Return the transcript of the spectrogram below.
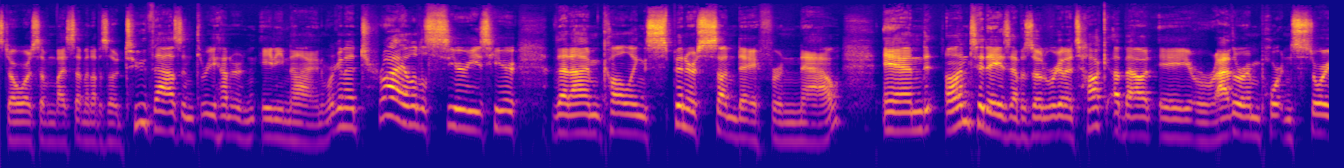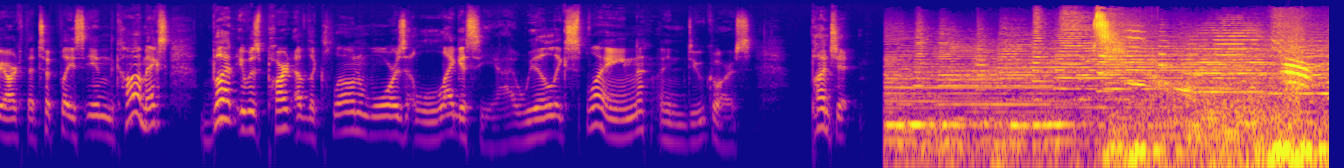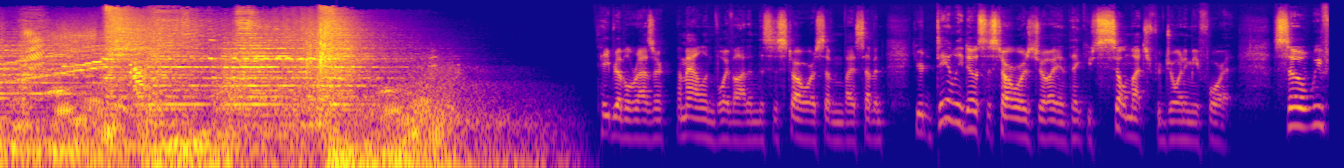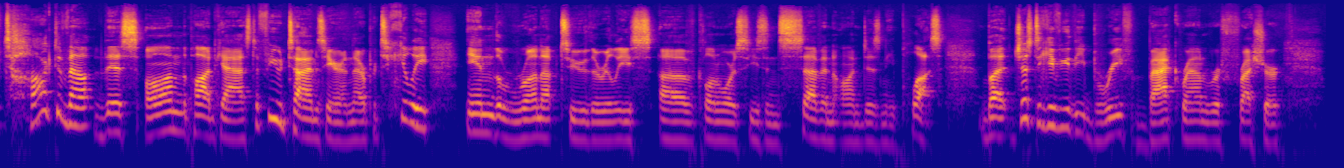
Star Wars 7 by 7 episode 2389. We're going to try a little series here that I'm calling Spinner Sunday for now. And on today's episode, we're going to talk about a rather important story arc that took place in the comics, but it was part of the Clone Wars legacy. I will explain in due course. Punch it. Hey, Rebel Rouser. I'm Allen Voivod, and this is Star Wars 7 by 7 your daily dose of Star Wars joy, and thank you so much for joining me for it. So, we've talked about this on the podcast a few times here and there, particularly in the run up to the release of Clone Wars Season 7 on Disney Plus. But just to give you the brief background refresher,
